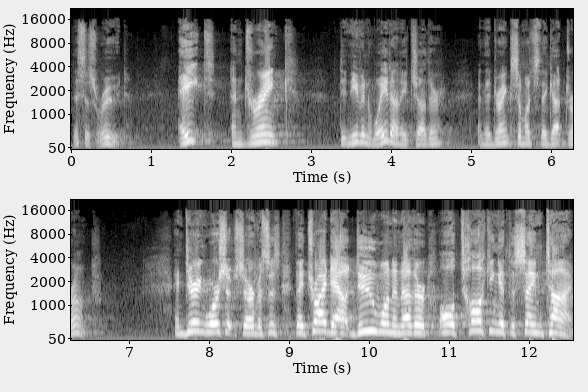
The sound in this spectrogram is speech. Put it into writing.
this is rude ate and drank, didn't even wait on each other, and they drank so much they got drunk. And during worship services, they tried to outdo one another, all talking at the same time.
